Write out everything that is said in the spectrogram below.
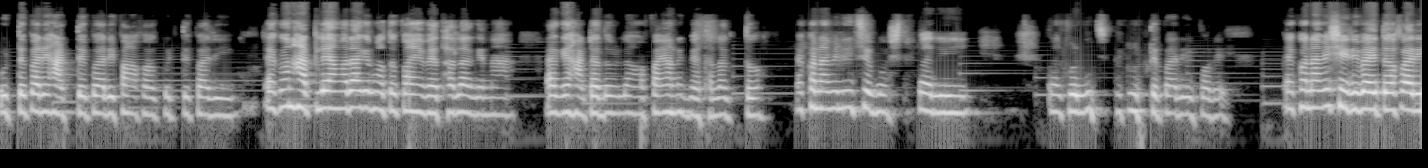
উঠতে পারি, হাঁটতে পারি, পা পা করতে পারি। এখন হাঁটলে আমার আগের মতো পায়ে ব্যথা লাগে না। আগে হাঁটা দৌড়লে আমার পায়ে অনেক ব্যথা লাগতো। এখন আমি নিচে বসতে পারি, তারপর নিচে থেকে উঠতে পারি পরে এখন আমি সিঁড়ি বাইতেও পারি,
